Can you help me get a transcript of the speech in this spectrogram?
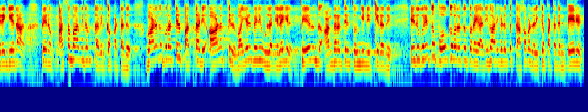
இறங்கியதால் பெரும் அசம்பாவிதம் தவிர்க்கப்பட்டது. வலதுபுறத்தில் பத்தடி ஆழத்தில் வயல்வெளி உள்ள நிலையில் பேருந்து அந்தரத்தில் தொங்கி நிற்கிறது. இதுகுறித்து போக்குவரத்து துறை அதிகாரிகளுக்கு தகவல் அளிக்கப்பட்டதன் பேரில்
